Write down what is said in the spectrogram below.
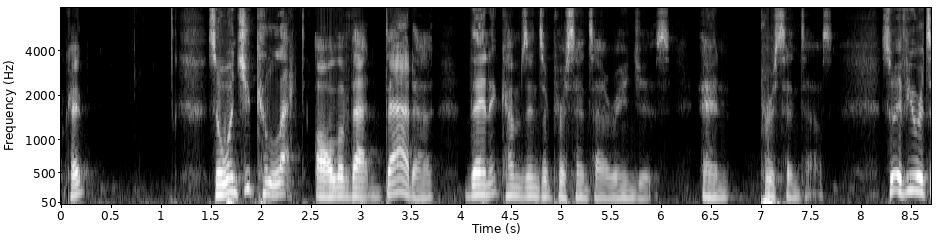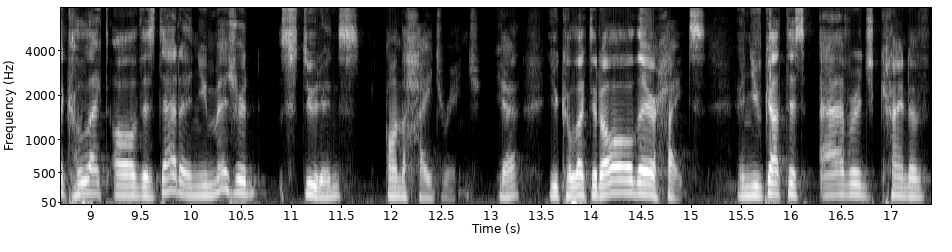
Okay. So once you collect all of that data, then it comes into percentile ranges and percentiles. So if you were to collect all of this data and you measured students on the height range, yeah, you collected all their heights and you've got this average kind of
